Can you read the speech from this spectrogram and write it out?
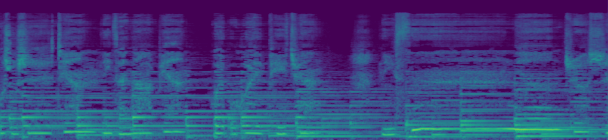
多数时间你在那边，会不会疲倦？你思念着谁？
